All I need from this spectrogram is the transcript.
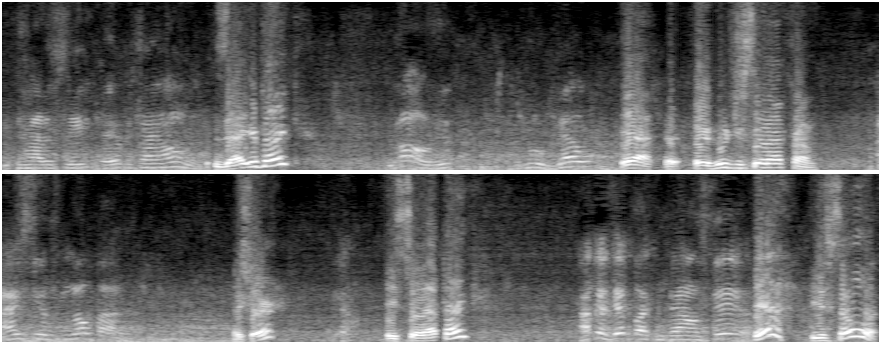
You can have the seat everything on it. Is that your bike? Oh, you. Yeah. Uh, Who'd you steal that from? I steal from nobody. Are you sure? Yeah. You stole that bike? I got that bike from downstairs. Yeah, you stole it.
